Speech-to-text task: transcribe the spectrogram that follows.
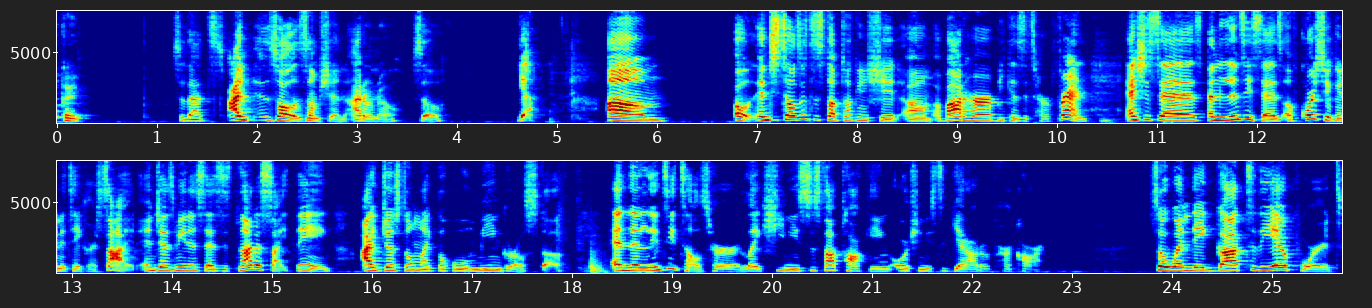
Okay. So that's I it's all assumption. I don't know. So yeah. Um oh, and she tells her to stop talking shit um about her because it's her friend. And she says, and Lindsay says, Of course you're gonna take her side. And Jasmina says it's not a side thing. I just don't like the whole mean girl stuff. And then Lindsay tells her like she needs to stop talking or she needs to get out of her car. So when they got to the airport,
